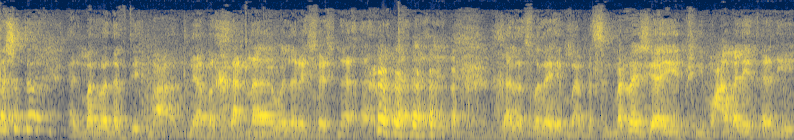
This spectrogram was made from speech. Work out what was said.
ما صدقت هالمرة نبدت معك لا بخرنا ولا رششناها خلص ولا يهمك. بس المرة الجاية بشي معاملة ثانية.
